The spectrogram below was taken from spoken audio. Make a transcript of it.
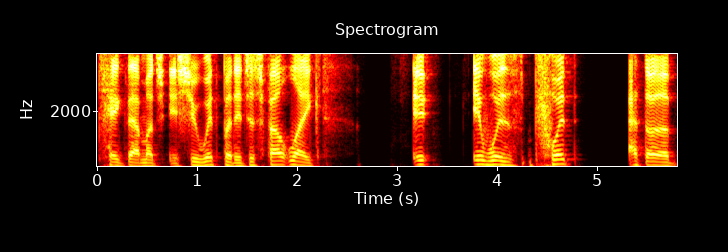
take that much issue with but it just felt like it it was put at the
